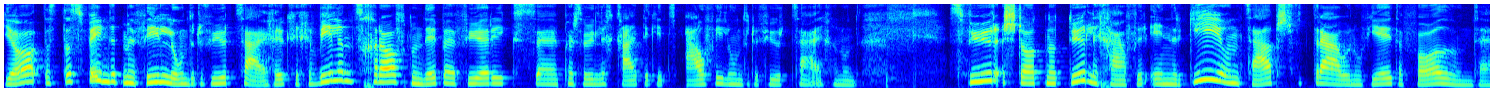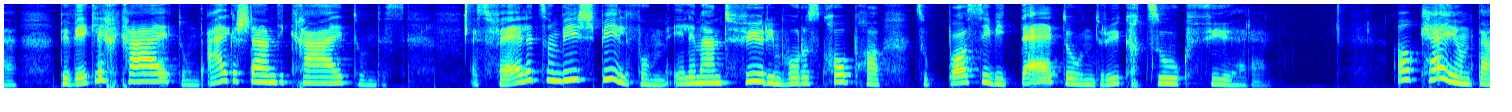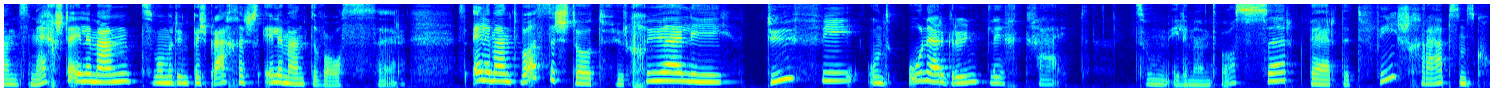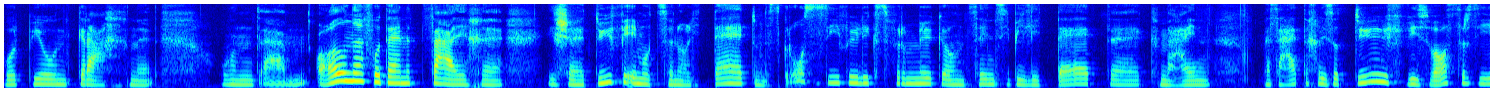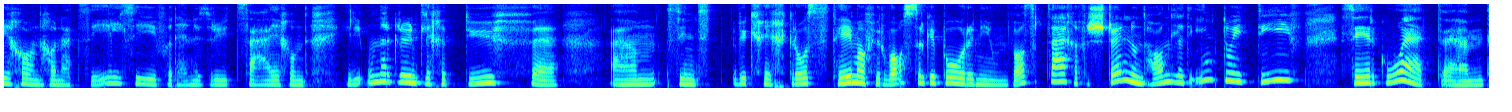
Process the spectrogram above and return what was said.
ja, das, das findet man viel unter den Führzeichen. Wirklich Willenskraft und eben Führungspersönlichkeiten gibt es auch viel unter den Führzeichen. Und Das Feuer steht natürlich auch für Energie und Selbstvertrauen auf jeden Fall und äh, Beweglichkeit und Eigenständigkeit und es, es Fehlen zum Beispiel vom Element Feuer im Horoskop kann zu Passivität und Rückzug führen. Okay, und dann das nächste Element, das wir besprechen, ist das Element Wasser. Das Element Wasser steht für Kühle, Tiefe und Unergründlichkeit. Zum Element Wasser werden Fisch, Krebs und Skorpion gerechnet. Und ähm, allen von diesen Zeichen ist eine tiefe Emotionalität und ein grosses Einfühlungsvermögen und Sensibilität äh, gemein. Man sagt ein bisschen so tief, wie das Wasser sein kann, kann auch die Seele sein von diesen drei Zeichen. Und ihre unergründlichen Tiefen ähm, sind wirklich ein grosses Thema für Wassergeborene und Wasserzeichen verstehen und handeln intuitiv sehr gut. Ähm,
